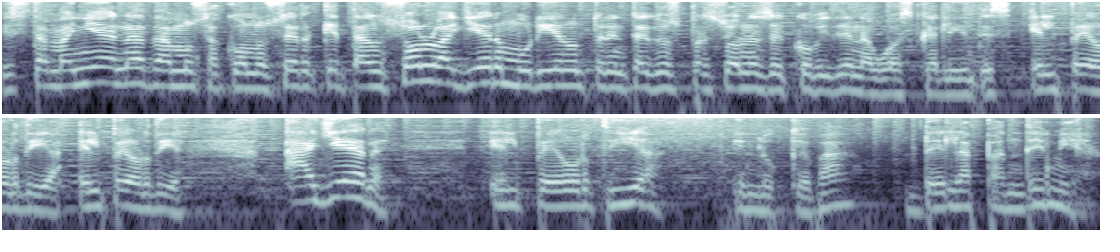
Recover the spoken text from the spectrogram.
esta mañana damos a conocer que tan solo ayer murieron 32 personas de COVID en Aguascalientes. El peor día, el peor día. Ayer, el peor día en lo que va de la pandemia.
